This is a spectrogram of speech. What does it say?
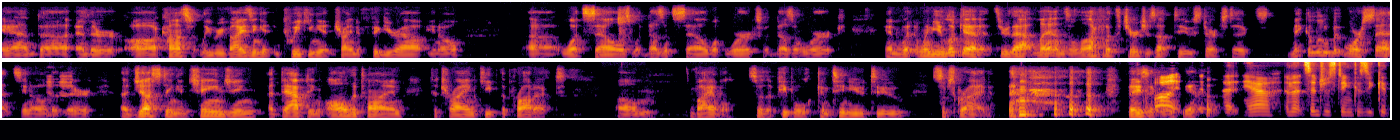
and uh, and they're uh, constantly revising it and tweaking it, trying to figure out, you know uh, what sells, what doesn't sell, what works, what doesn't work. And when, when you look at it through that lens, a lot of what the church is up to starts to make a little bit more sense, you know, that Mhm. they're adjusting and changing, adapting all the time to try and keep the product um, viable so that people continue to subscribe. Basically, Well, yeah. That- yeah and that's interesting because you could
